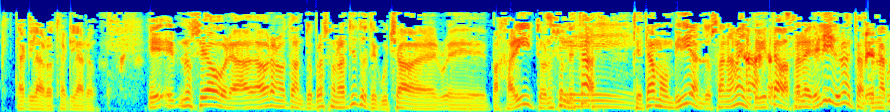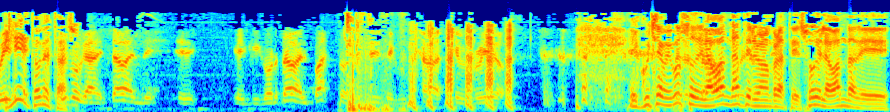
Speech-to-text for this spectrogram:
Está claro, está claro. Eh, eh, no sé ahora, ahora no tanto, pero hace un ratito te escuchaba eh, Pajarito, no sé Sí. dónde estás. Te estamos envidiando sanamente, que estabas al aire libre, ¿dónde estás? ¿En una pileta? ¿Dónde estás? estaba el, de- el, que cortaba el pasto, no sé si se escuchaba ruido. Escúchame, vos sos de la banda, antes lo nombraste, sos de la banda de,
